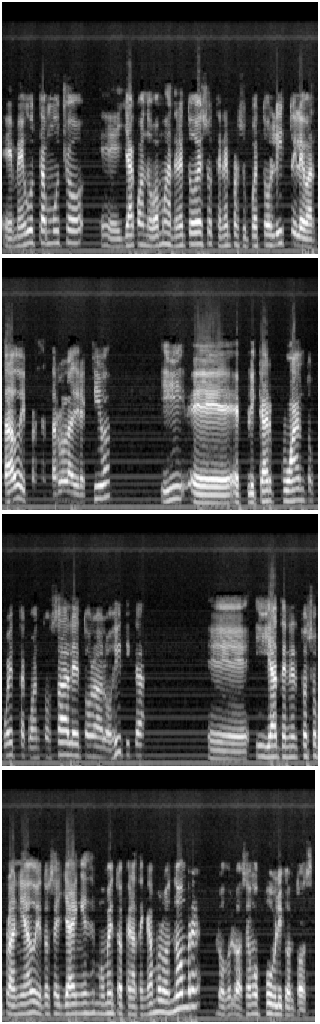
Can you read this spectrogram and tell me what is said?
eh, me gusta mucho eh, ya cuando vamos a tener todo eso, tener presupuesto listo y levantado y presentarlo a la directiva y eh, explicar cuánto cuesta, cuánto sale, toda la logística, eh, y ya tener todo eso planeado y entonces ya en ese momento apenas tengamos los nombres, lo, hacemos público entonces.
